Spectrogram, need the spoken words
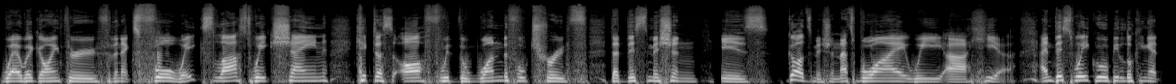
where we're going through for the next four weeks. Last week, Shane kicked us off with the wonderful truth that this mission is God's mission. That's why we are here. And this week, we'll be looking at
